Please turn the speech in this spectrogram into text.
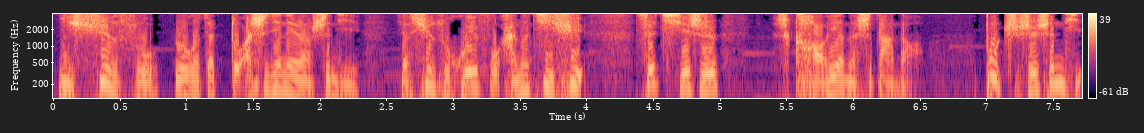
你迅速如果在短时间内让身体要迅速恢复，还能继续。所以其实是考验的是大脑，不只是身体。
